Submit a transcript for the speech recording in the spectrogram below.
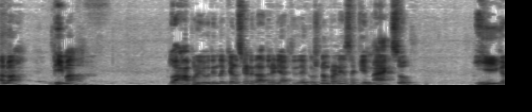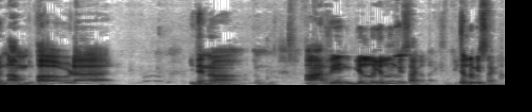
ಅಲ್ವಾ? ಭೀಮಾ. ದ್ವಾಪರ ಯುಗದಿಂದ ಕೇಳಿಸ್ಕೊಂಡಿದ್ರೆ ಅದು ರೆಡಿ ಆಗ್ತಿದೆ. ಕೃಷ್ಣ ಪ್ರಣಯ ಸಖಿ ಮ್ಯಾಕ್ಸು ಈಗ ನಮ್ದು ಪೌಡರ್ ಇದನ್ನ, ಆ ರೇಂಜ್ ಎಲ್ಲೂ ಎಲ್ಲೂ ಮಿಸ್ ಆಗಲ್ಲ. ಎಲ್ಲೂ ಮಿಸ್ ಆಗಲ್ಲ.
